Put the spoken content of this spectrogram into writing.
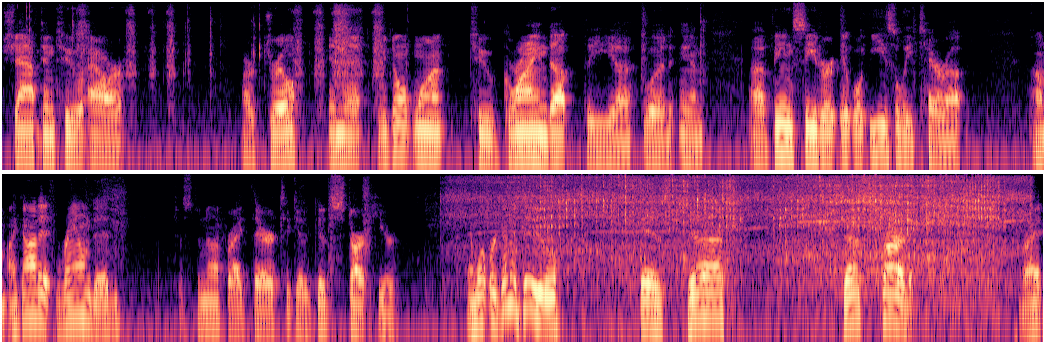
shaft into our our drill in that we don't want to grind up the uh, wood and uh, being cedar it will easily tear up. Um, I got it rounded just enough right there to get a good start here. And what we're gonna do is just just start it right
